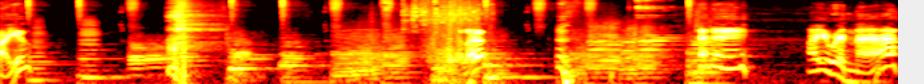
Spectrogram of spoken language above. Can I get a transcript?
are you? Hello? Hmm. Teddy, are you in there?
